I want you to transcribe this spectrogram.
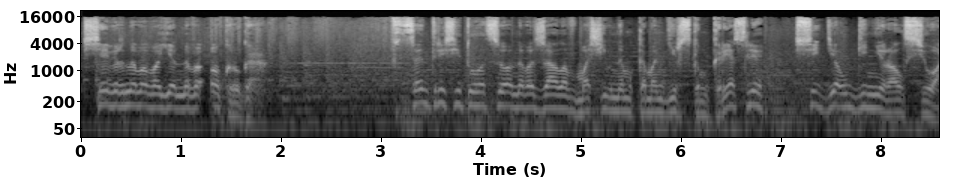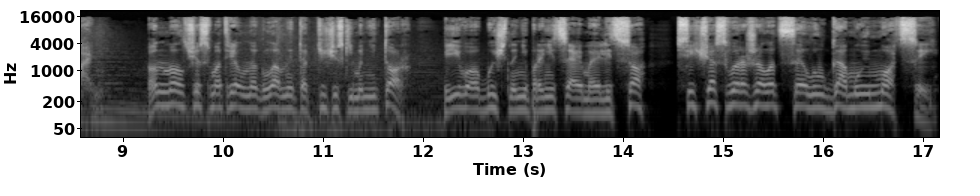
Северного военного округа. В центре ситуационного зала в массивном командирском кресле сидел генерал Сюань. Он молча смотрел на главный тактический монитор, и его обычно непроницаемое лицо сейчас выражало целую гамму эмоций,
